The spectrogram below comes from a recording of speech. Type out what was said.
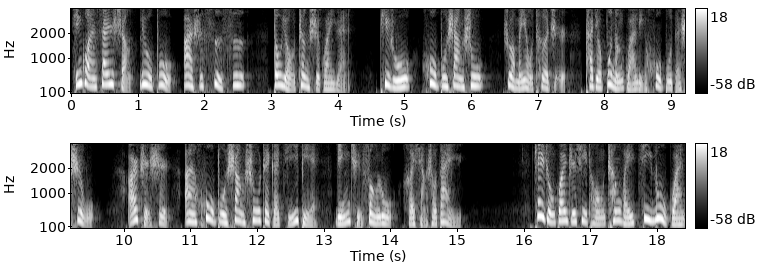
尽管三省六部二十四司都有正式官员，譬如户部尚书，若没有特旨，他就不能管理户部的事务，而只是按户部尚书这个级别领取俸禄和享受待遇。这种官职系统称为记录官，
